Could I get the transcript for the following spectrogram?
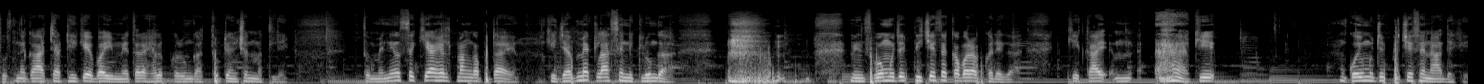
तो उसने कहा अच्छा ठीक है भाई, मैं तेरा हेल्प करूँगा, तू टेंशन मत ले. तो मैंने उससे क्या हेल्प मांगा पता है? कि जब मैं क्लास से निकलूँगा मीन्स वो मुझे पीछे से कवर अप करेगा कि का कि कोई मुझे पीछे से ना देखे।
